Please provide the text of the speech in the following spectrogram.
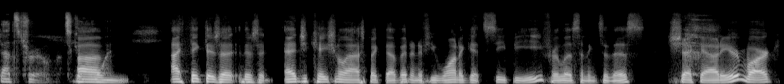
That's true. That's a good point. Um, I think there's a there's an educational aspect of it, and if you want to get CPE for listening to this, check out Earmark,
